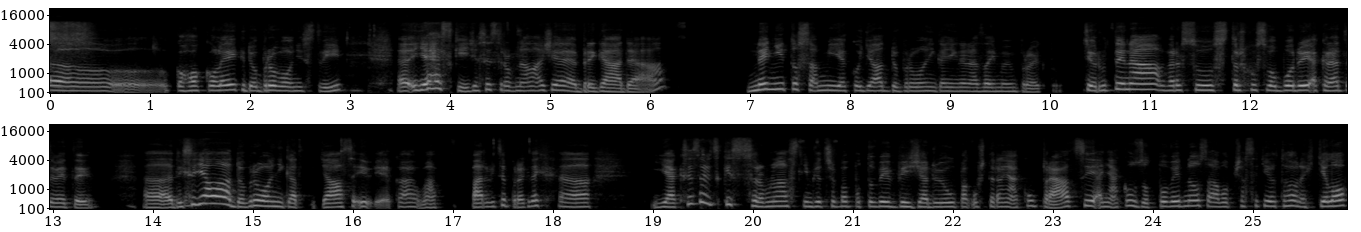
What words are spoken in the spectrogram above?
uh, kohokoliv k dobrovolnictví. Uh, je hezký, že jsi srovnala, že brigáda není to samý, jako dělat dobrovolníka někde na zajímavém projektu. Rutina versus trochu svobody a kreativity. Eh, když jsi dělala dobrovolníka, dělala se i jako na pár více projektech, eh, jak jsi se vždycky srovnala s tím, že třeba po tobě vyžadují pak už teda nějakou práci a nějakou zodpovědnost a občas se ti do toho nechtělo,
